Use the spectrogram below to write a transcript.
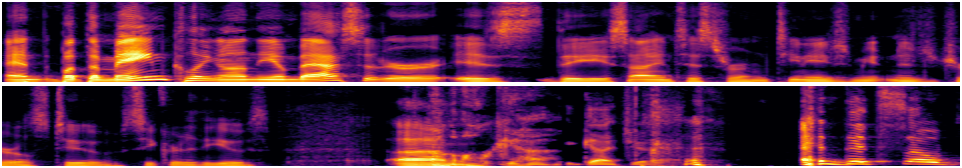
And but the main Klingon, the ambassador, is the scientist from Teenage Mutant Ninja Turtles 2, Secret of the Ooze. Um, Oh god, gotcha. and that's so.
